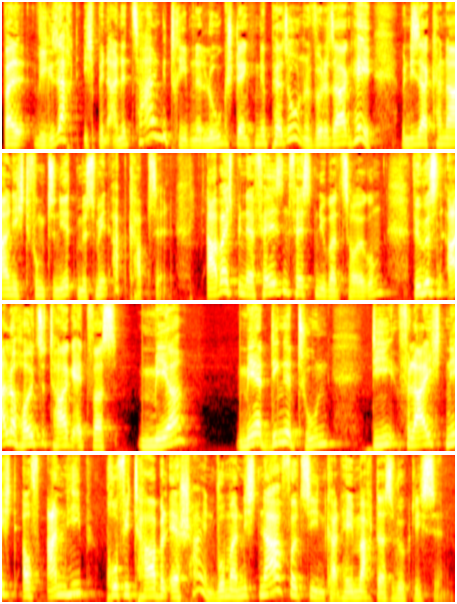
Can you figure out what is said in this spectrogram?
Weil, wie gesagt, ich bin eine zahlengetriebene, logisch denkende Person und würde sagen, hey, wenn dieser Kanal nicht funktioniert, müssen wir ihn abkapseln. Aber ich bin der felsenfesten Überzeugung, wir müssen alle heutzutage etwas mehr, mehr Dinge tun, die vielleicht nicht auf Anhieb profitabel erscheinen, wo man nicht nachvollziehen kann, hey, macht das wirklich Sinn?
